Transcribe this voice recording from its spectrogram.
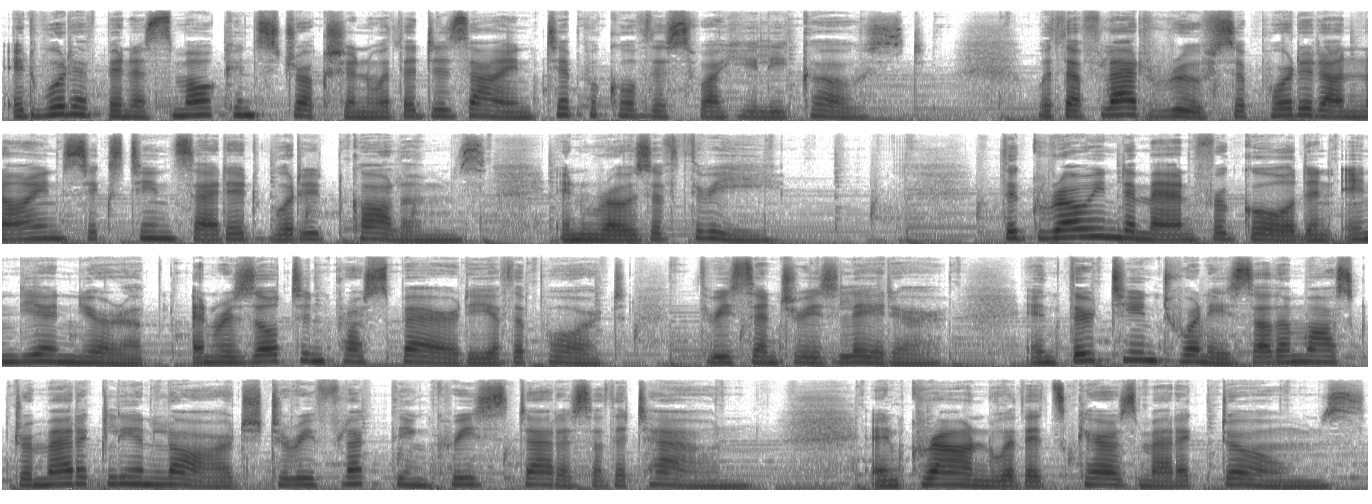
it would have been a small construction with a design typical of the Swahili coast with a flat roof supported on nine 16 sided wooded columns in rows of three. The growing demand for gold in India and Europe and resultant prosperity of the port three centuries later, in 1320, saw the mosque dramatically enlarged to reflect the increased status of the town and crowned with its charismatic domes.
